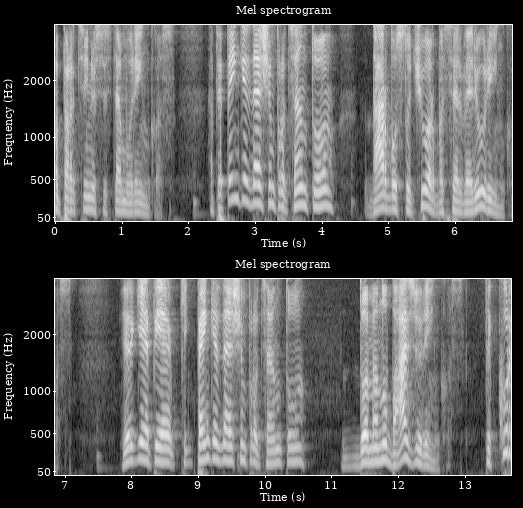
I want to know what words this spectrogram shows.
operacinių sistemų rinkos apie 50 procentų darbo stočių arba serverių rinkos. Irgi apie 50 procentų duomenų bazių rinkos. Tai kur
